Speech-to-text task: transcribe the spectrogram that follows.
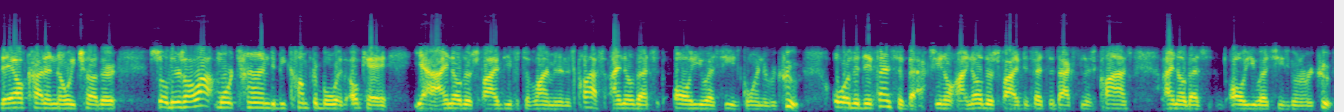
They all kind of know each other. So there's a lot more time to be comfortable with, okay, yeah, I know there's five defensive linemen in this class. I know that's all USC is going to recruit. Or the defensive backs. You know, I know there's five defensive backs in this class. I know that's all USC is going to recruit.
